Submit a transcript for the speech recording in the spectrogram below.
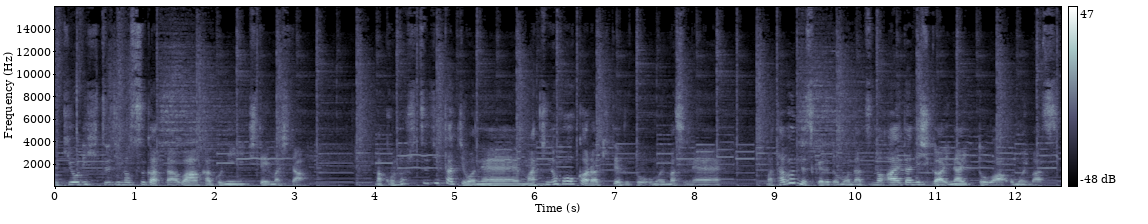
時折羊の姿は確認していました。まあ、この羊たちはね、町の方から来てると思いますね。まあ、多分ですけれども、夏の間にしかいないとは思います。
